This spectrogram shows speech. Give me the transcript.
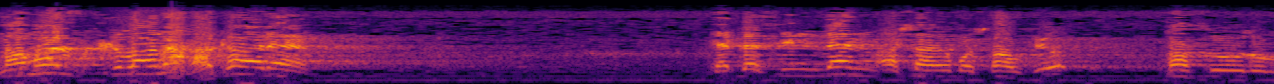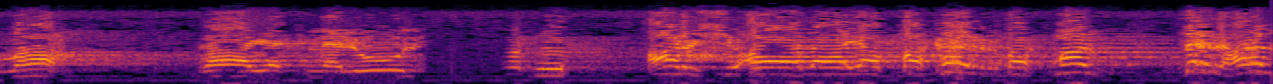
namaz kılana hakaret. Tepesinden aşağı boşaltıyor. Resulullah gayet melul. Arş-ı alaya bakar bakmaz derhal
